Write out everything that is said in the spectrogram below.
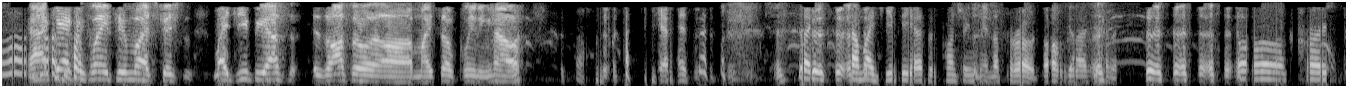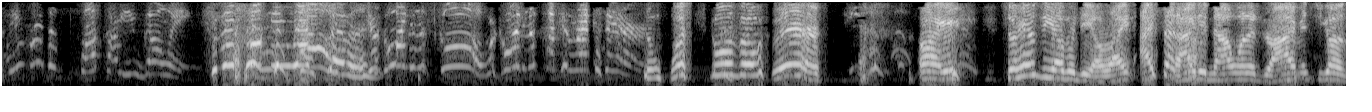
I can't complain too much because my GPS is also uh, my self-cleaning house. Oh, God damn it. It's like how my GPS is punching me in the throat. Oh god damn it. Oh Christ. Where the fuck are you going? to the fucking rec center. You're going to the school. We're going to the fucking rec center. what school's over there? All right. So here's the other deal, right? I said I uh-huh. did not want to drive, and she goes,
